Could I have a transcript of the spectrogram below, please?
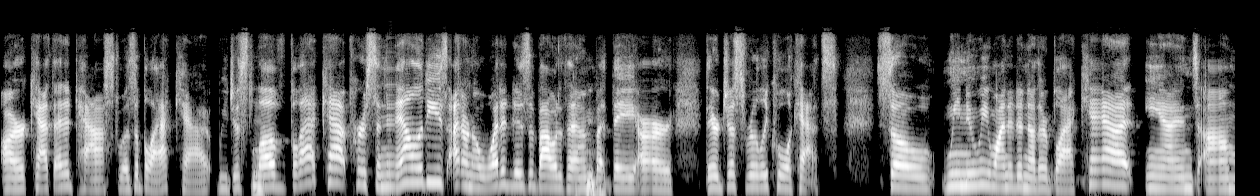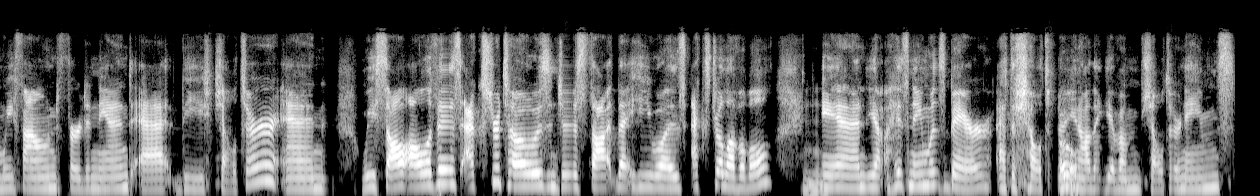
our cat that had passed was a black cat. We just mm. love black cat personalities. I don't know what it is about them, but they are, they're just really cool cats. So we knew we wanted another black cat, and um, we found Ferdinand at the shelter, and we saw all of his extra toes and just thought that he was extra lovable. Mm-hmm. And you know, his name was Bear at the shelter. Oh. You know how they give them shelter names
